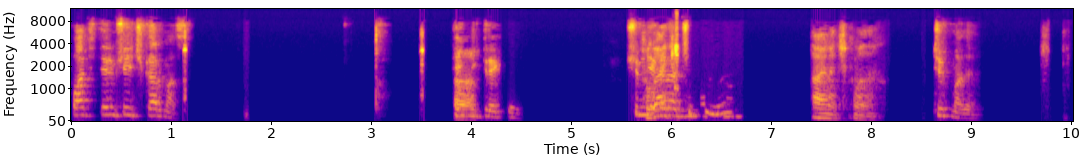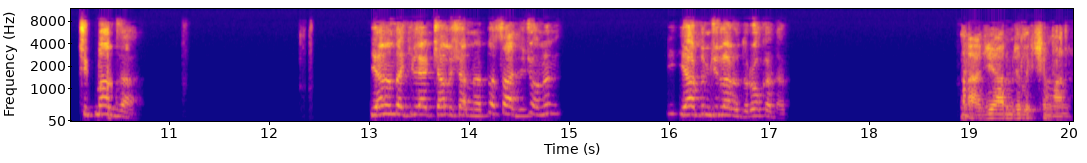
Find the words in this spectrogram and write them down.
Fatih Terim şey çıkarmaz. Teknik direktör. Şimdiye Tugay kadar çıktı mı? Aynen çıkmadı. Çıkmadı. Çıkmaz da. Yanındakiler çalışanlar da sadece onun yardımcılarıdır o kadar. Sadece yardımcılık için vardı.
